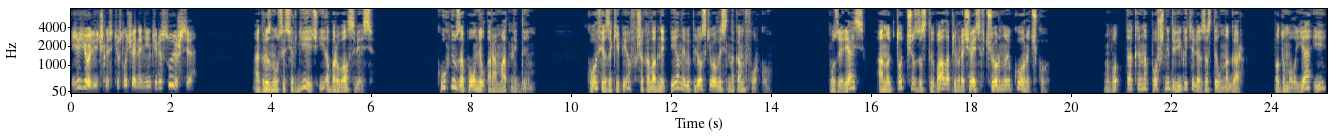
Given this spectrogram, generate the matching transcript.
Ее личностью случайно не интересуешься? Огрызнулся Сергеич и оборвал связь. Кухню заполнил ароматный дым. Кофе, закипев, шоколадной пеной выплескивалось на конфорку. Пузырясь, оно тотчас застывало, превращаясь в черную корочку. Вот так и на поршне двигателя застыл нагар, — подумал я и,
